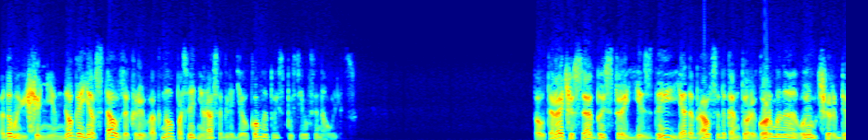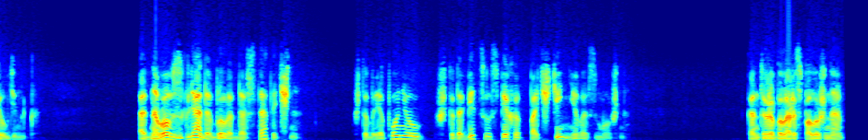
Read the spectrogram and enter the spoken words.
Подумав еще немного, я встал, закрыв окно, последний раз оглядел комнату и спустился на улицу. Полтора часа быстрой езды я добрался до конторы Гормана Уилчер Билдинг. Одного взгляда было достаточно, чтобы я понял, что добиться успеха почти невозможно. Контора была расположена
